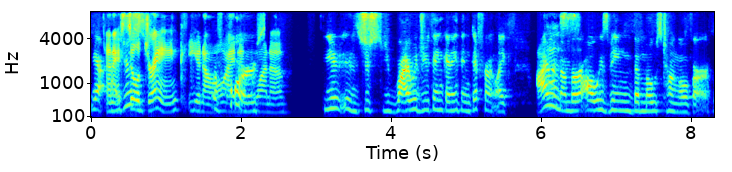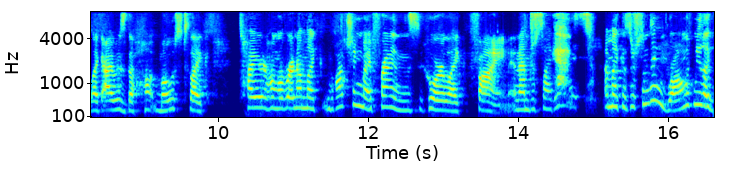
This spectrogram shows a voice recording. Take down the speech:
Yeah. And I, still just- drank, you know, I didn't want to. You it's just why would you think anything different like i Yes. remember always being the most hungover like i was the most like tired hungover and i'm like watching my friends who are like fine and i'm just like Yes. i'm like is there something wrong with me like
